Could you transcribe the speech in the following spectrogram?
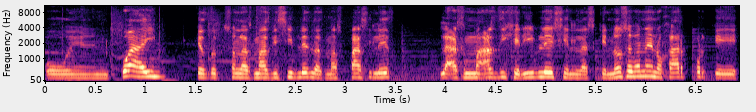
o en Quai, que es lo que son las más visibles, las más fáciles, las más digeribles y en las que no se van a enojar porque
